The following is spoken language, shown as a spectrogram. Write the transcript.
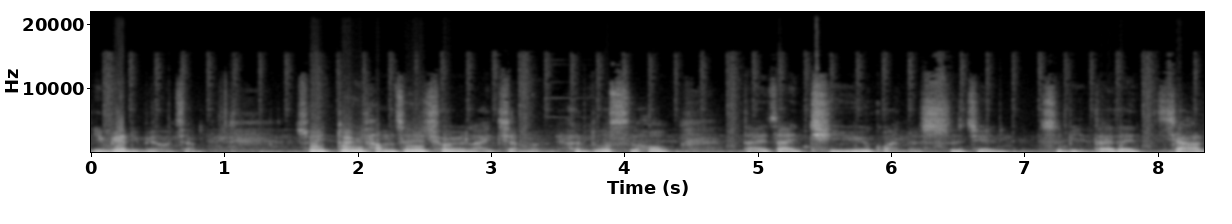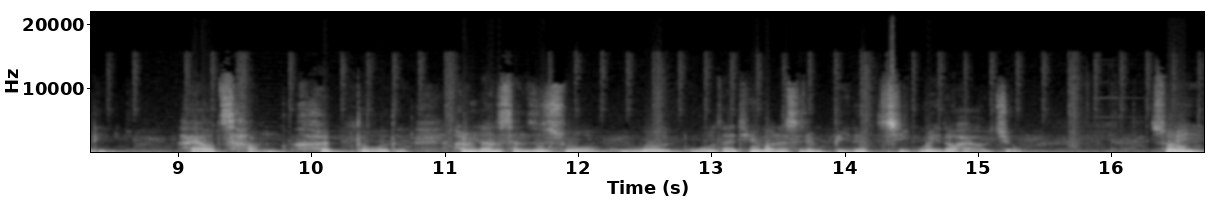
影片里面有讲，所以对于他们这些球员来讲呢，很多时候待在体育馆的时间是比待在家里还要长很多的。Arenas 甚至说，我我在体育馆的时间比那警卫都还要久，所以。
